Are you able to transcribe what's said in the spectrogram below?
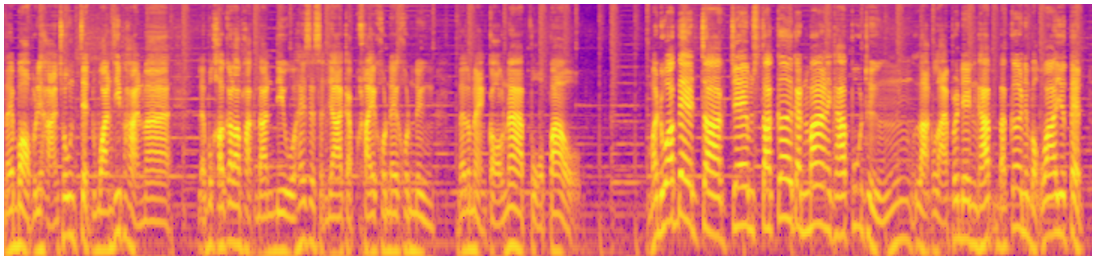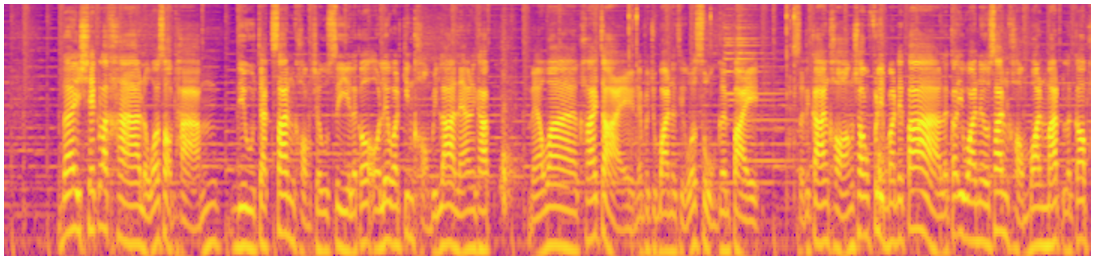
ในบอร์ดบริหารช่วง 7 วันที่ผ่านมา และพวกเขากำลังผลักดันดิวให้เซ็นสัญญากับใครคนใดคนหนึ่ง ในตำแหน่งกองหน้าตัวเป้า มาดูอัปเดตจากเจมส์ดักเกอร์กันบ้างนะครับ พูดถึงหลากหลายประเด็นครับดักเกอร์เนี่ยบอกว่ายูเต็ดได้เช็คราคาหรือว่าสอบถามดิวแจ็กสันของเชลซี แล้วก็โอเลวัตกินของวิลล่าแล้วนะครับ แม้ว่าค่าใช้จ่ายในปัจจุบันถือว่าสูงเกินไปสถานการณ์ของช่องฟิลิปมาเตต้าแล้วก็อีวานเนลสันของบอลมัดแล้วก็พ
